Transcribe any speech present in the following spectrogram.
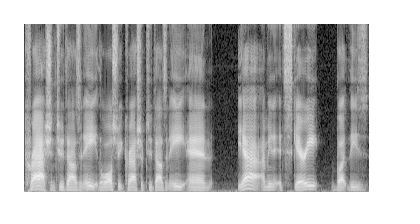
crash in 2008, the Wall Street crash of 2008, and yeah, I mean it's scary, but these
